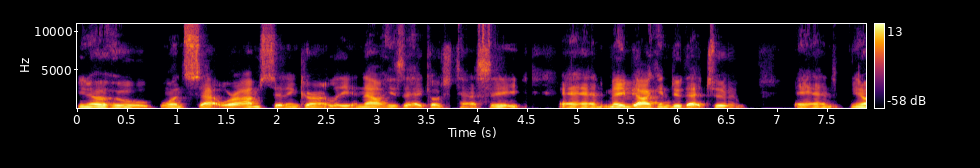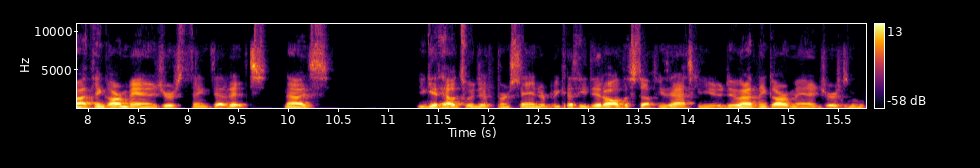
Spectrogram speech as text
you know, who once sat where I'm sitting currently, and now he's the head coach of Tennessee. And maybe I can do that too. And, you know, I think our managers think that it's now it's you get held to a different standard because he did all the stuff he's asking you to do. And I think our managers and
